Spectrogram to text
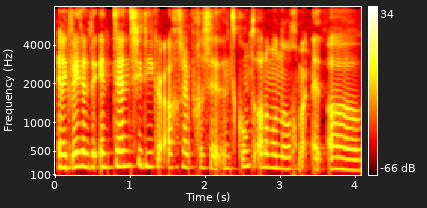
En ik weet ook de intentie die ik erachter heb gezet. En het komt allemaal nog, maar oh,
